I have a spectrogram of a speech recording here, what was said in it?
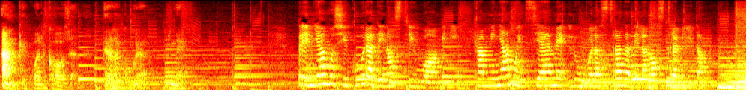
anche qualcosa per la cura di me. Prendiamoci cura dei nostri uomini, camminiamo insieme lungo la strada della nostra vita.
